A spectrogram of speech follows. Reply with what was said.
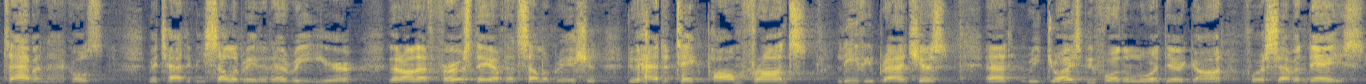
Tabernacles, which had to be celebrated every year, that on that first day of that celebration, they had to take palm fronds, leafy branches, and rejoice before the Lord their God for seven days.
